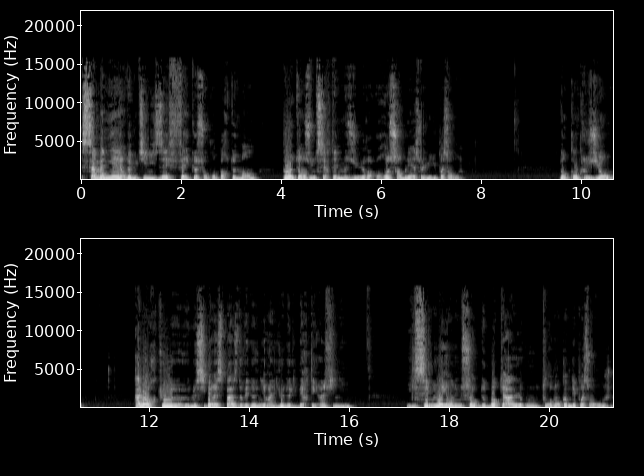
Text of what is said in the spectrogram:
sa manière de l'utiliser fait que son comportement peut, dans une certaine mesure, ressembler à celui du poisson rouge. Donc conclusion, alors que le cyberespace devait devenir un lieu de liberté infinie, il s'est mué en une sorte de bocal où nous tournons comme des poissons rouges,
